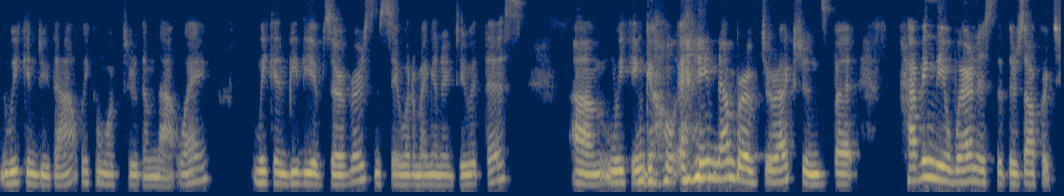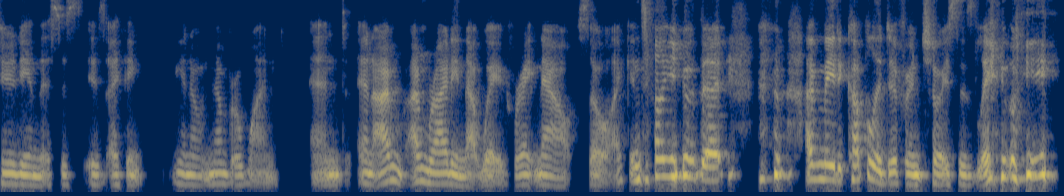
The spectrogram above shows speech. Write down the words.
We can do that. We can work through them that way. We can be the observers and say what am i going to do with this? Um, we can go any number of directions but having the awareness that there's opportunity in this is is i think you know number one and and i'm i'm riding that wave right now. So i can tell you that i've made a couple of different choices lately.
